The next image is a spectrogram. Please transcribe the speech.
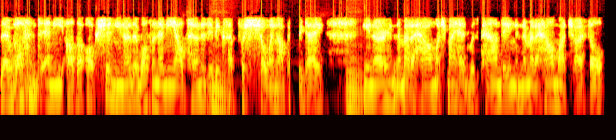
there wasn't any other option. You know, there wasn't any alternative Mm. except for showing up every day. Mm. You know, no matter how much my head was pounding and no matter how much I felt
